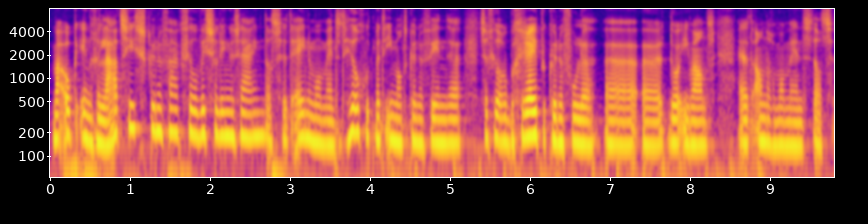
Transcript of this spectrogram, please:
maar ook in relaties kunnen vaak veel wisselingen zijn. Dat ze het ene moment het heel goed met iemand kunnen vinden, zich heel begrepen kunnen voelen door iemand. En het andere moment dat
